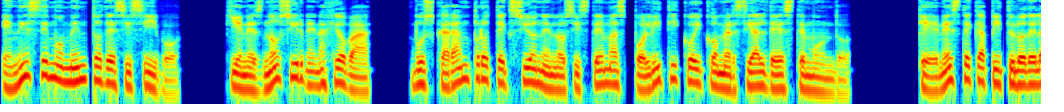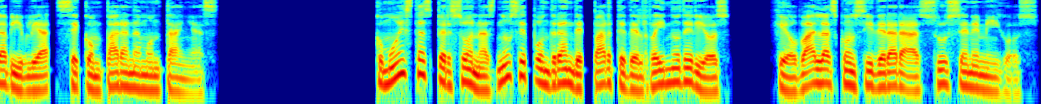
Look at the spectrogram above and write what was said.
en ese momento decisivo, quienes no sirven a Jehová buscarán protección en los sistemas político y comercial de este mundo, que en este capítulo de la Biblia se comparan a montañas. Como estas personas no se pondrán de parte del reino de Dios, Jehová las considerará sus enemigos.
